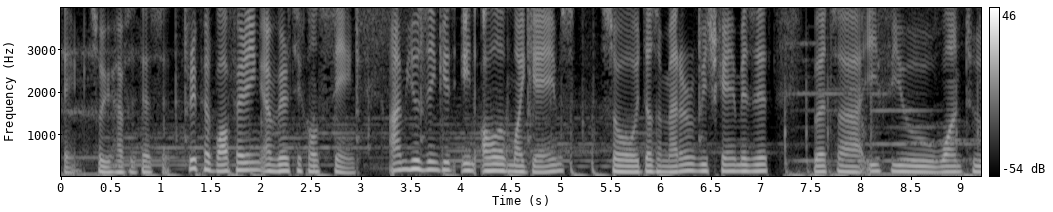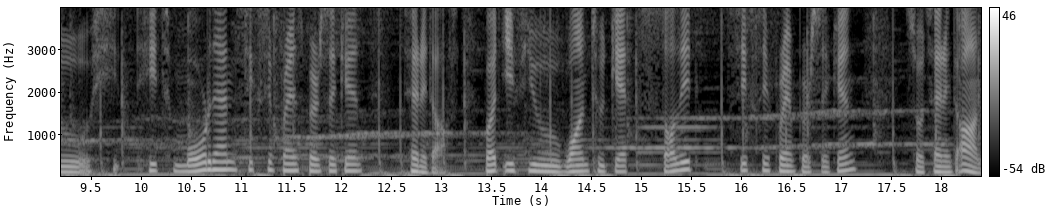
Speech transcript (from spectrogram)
thing so you have to test it triple buffering and vertical sync. I'm using it in all of my games so it doesn't matter which game is it but uh, if you want to hit more than 60 frames per second turn it off. But if you want to get solid 60 frames per second so turn it on.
